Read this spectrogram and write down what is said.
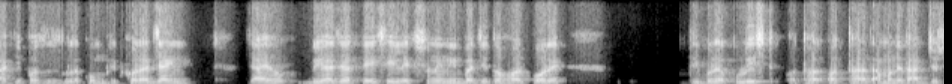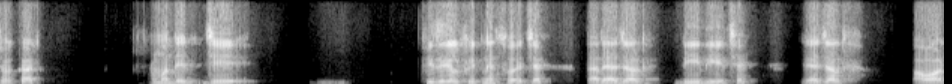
বাকি প্রসেসগুলো কমপ্লিট করা যায়নি। যাই হোক, দুই হাজার তেইশে ইলেকশনে নির্বাচিত হওয়ার পরে ত্রিপুরা পুলিশ অর্থাৎ আমাদের রাজ্য সরকার আমাদের যে ফিজিক্যাল ফিটনেস হয়েছে, তার রেজাল্ট দিয়ে দিয়েছে। রেজাল্ট পাওয়ার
